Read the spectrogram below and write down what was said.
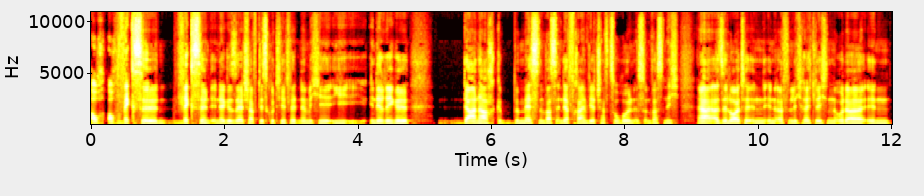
auch, auch wechseln, wechselnd in der Gesellschaft diskutiert wird, nämlich je, je, in der Regel danach bemessen, was in der freien Wirtschaft zu holen ist und was nicht. Ja, also Leute in, in öffentlich-rechtlichen oder in,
